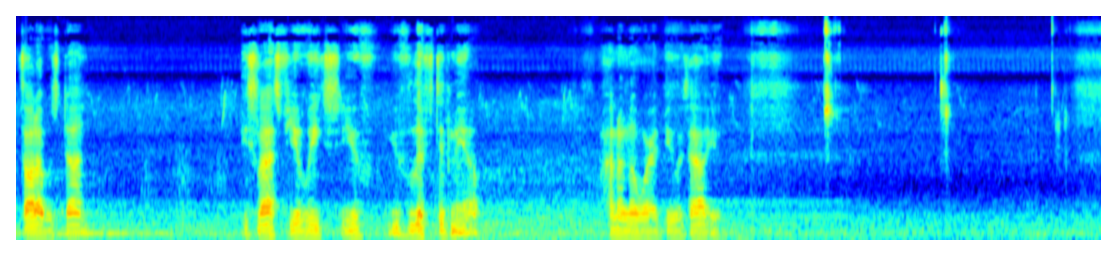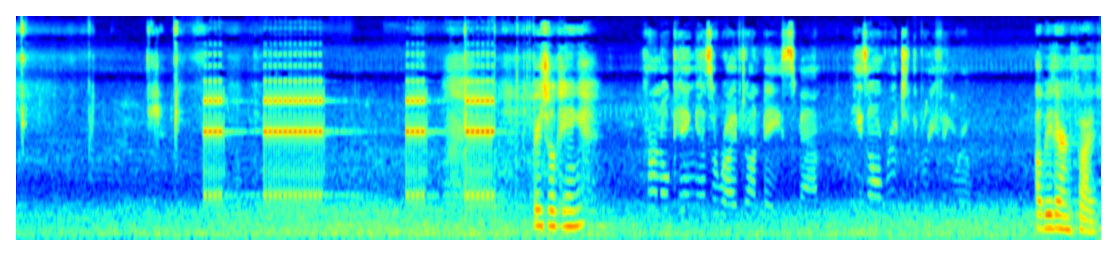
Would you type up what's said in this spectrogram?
I thought I was done. These last few weeks, you've you've lifted me up. I don't know where I'd be without you. Rachel King, Colonel King has arrived on base, ma'am. He's en route to the briefing room. I'll be there in five.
